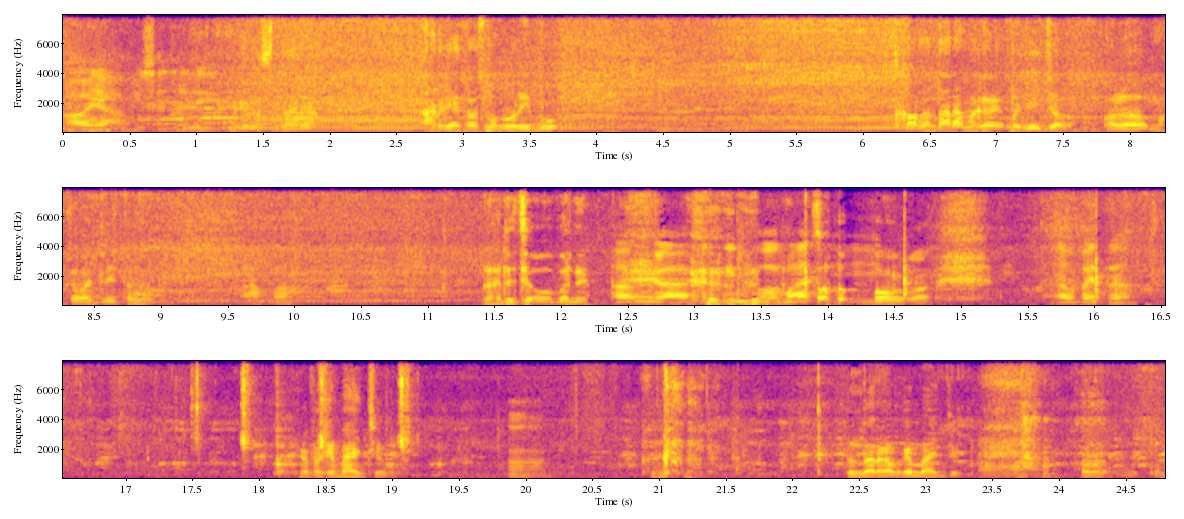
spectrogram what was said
Oh ya, bisa jadi. Pakai atas tentara. Harga 150 ribu. Kalau tentara pakai baju hijau. Kalau pakai baju hitam apa? Apa? Gak ada jawabannya. Oh enggak, kan informasi. Oh, oh enggak. Apa itu? Gak pakai baju. Hmm. Tentara gak pakai baju. Oh, Kalau hitam.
